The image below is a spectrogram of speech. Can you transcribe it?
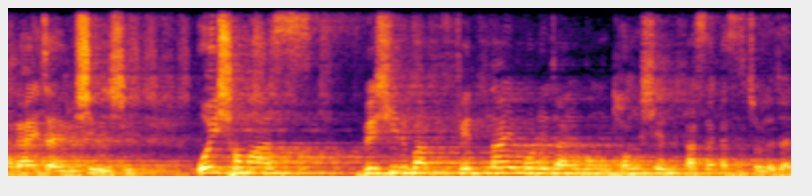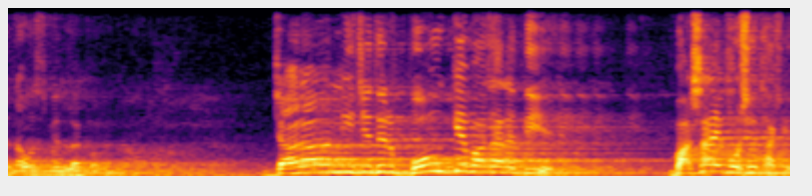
আগায় যায় বেশি বেশি, ওই সমাজ বেশিরভাগ ফেতনায় পড়ে যায় এবং ধ্বংসের কাছাকাছি চলে যায়। নাউজবিল্লা করে। যারা নিজেদের বউকে বাজারে দিয়ে বাসায় বসে থাকে।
